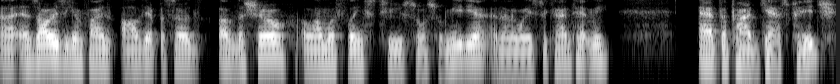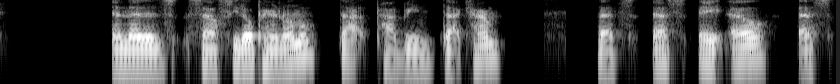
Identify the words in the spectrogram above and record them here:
Uh, as always, you can find all the episodes of the show, along with links to social media and other ways to contact me, at the podcast page, and that is salcidoparanormal.podbean.com. That's S A L S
